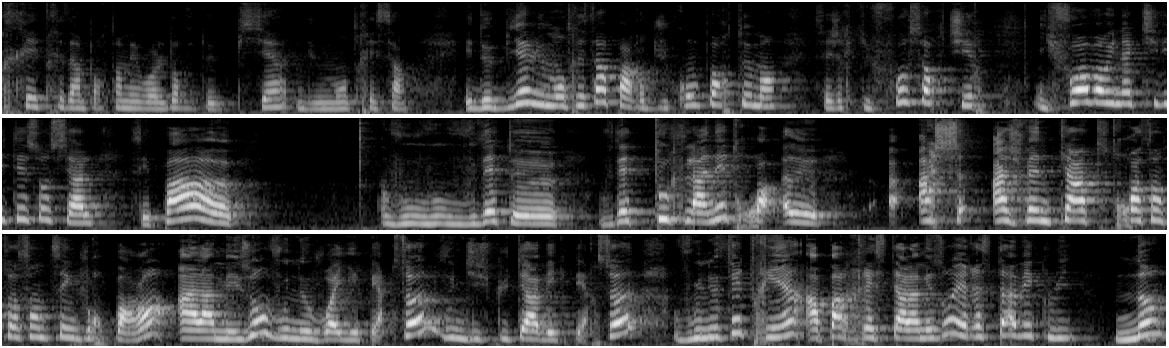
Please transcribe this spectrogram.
Très très important, mais Waldorf, de bien lui montrer ça. Et de bien lui montrer ça par du comportement. C'est-à-dire qu'il faut sortir, il faut avoir une activité sociale. C'est pas. Euh, vous, vous, êtes, euh, vous êtes toute l'année euh, H24, 365 jours par an, à la maison, vous ne voyez personne, vous ne discutez avec personne, vous ne faites rien à part rester à la maison et rester avec lui. Non,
